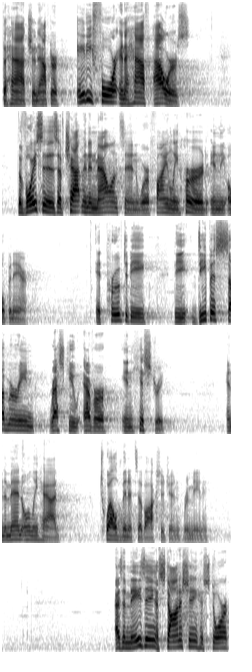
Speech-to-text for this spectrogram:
the hatch. And after 84 and a half hours, the voices of Chapman and Mallinson were finally heard in the open air. It proved to be the deepest submarine rescue ever in history. And the men only had 12 minutes of oxygen remaining. As amazing, astonishing, historic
